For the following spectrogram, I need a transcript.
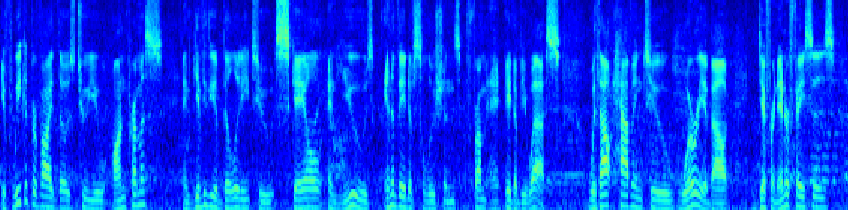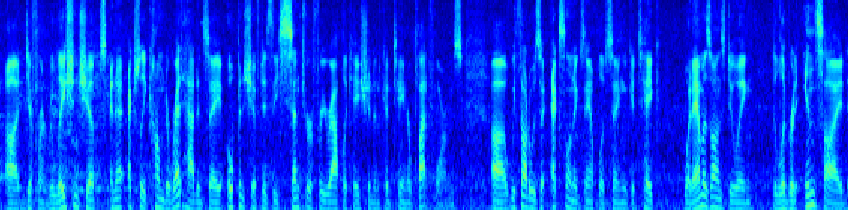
if we could provide those to you on-premise, and give you the ability to scale and use innovative solutions from AWS, without having to worry about different interfaces, uh, different relationships, and actually come to Red Hat and say, OpenShift is the center for your application and container platforms. Uh, we thought it was an excellent example of saying we could take what Amazon's doing, deliver it inside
